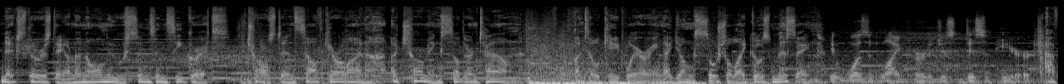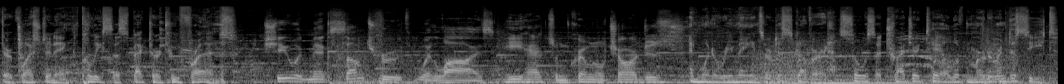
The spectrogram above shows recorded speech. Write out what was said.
Next Thursday on an all-new Sins and Secrets. Charleston, South Carolina, a charming southern town. Until Kate Waring, a young socialite, goes missing. It wasn't like her to just disappear. After questioning, police suspect her two friends. She would mix some truth with lies. He had some criminal charges. And when her remains are discovered, so is a tragic tale of murder and deceit.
